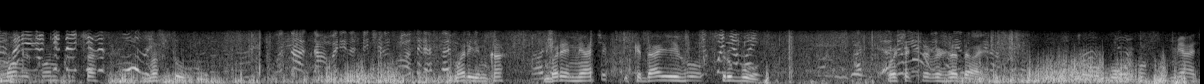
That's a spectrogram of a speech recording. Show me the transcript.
умови конкурсу. Отак, так, Маріна, ти через вулицю, Марінка бере м'ячик і кидає його в трубу. Ось як це виглядає. З м'яч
